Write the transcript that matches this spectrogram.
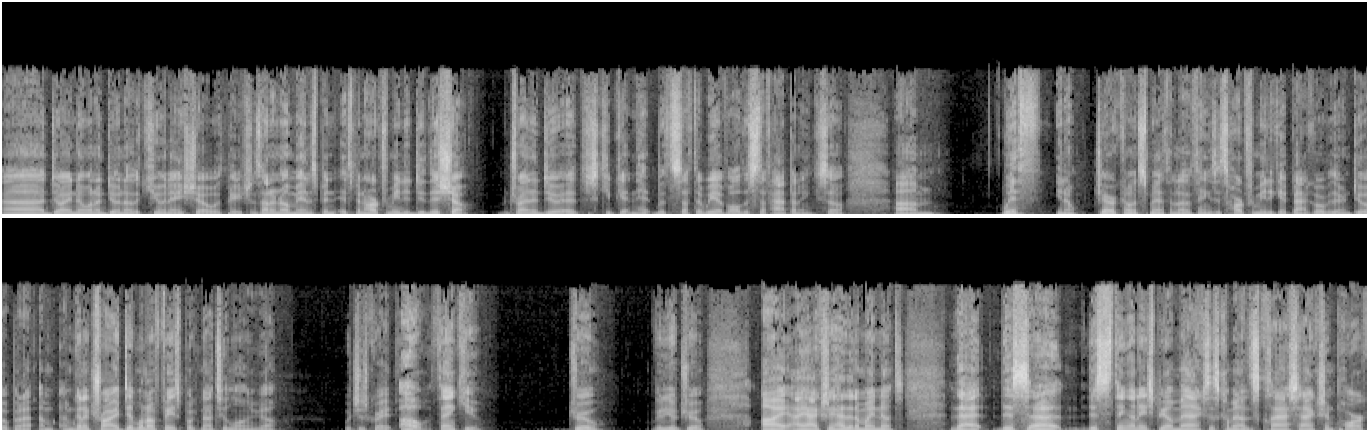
uh, do I know when I do another Q and A show with patrons? I don't know, man. It's been it's been hard for me to do this show. I've been trying to do it. Just keep getting hit with stuff that we have all this stuff happening. So, um, with you know Jericho and Smith and other things, it's hard for me to get back over there and do it. But I, I'm I'm gonna try. I did one on Facebook not too long ago, which is great. Oh, thank you, Drew. Video Drew. I, I actually had that in my notes that this uh, this thing on HBO Max that's coming out, this Class Action Park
